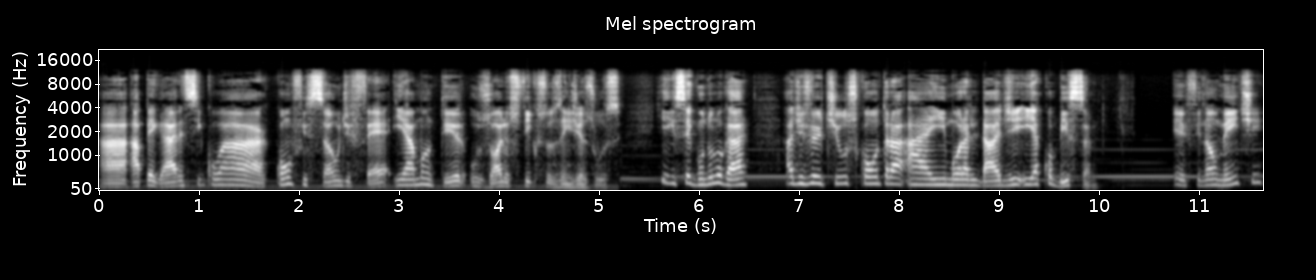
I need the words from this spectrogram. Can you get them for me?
a apegarem-se com a confissão de fé e a manter os olhos fixos em Jesus. E, em segundo lugar, advertiu-os contra a imoralidade e a cobiça. E, finalmente,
